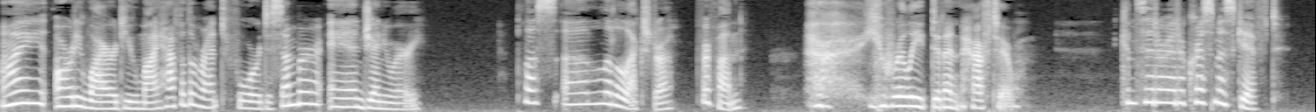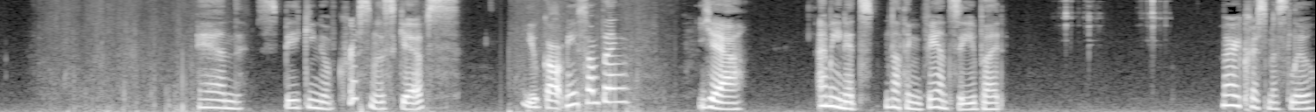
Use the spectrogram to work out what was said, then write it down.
I already wired you my half of the rent for December and January. Plus a little extra for fun. You really didn't have to. Consider it a Christmas gift. And speaking of Christmas gifts, You got me something? yeah. I mean, it's nothing fancy, but. Merry Christmas, Lou.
